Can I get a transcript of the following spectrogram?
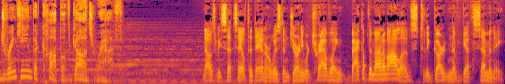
drinking the cup of God's wrath. Now, as we set sail today on our wisdom journey, we're traveling back up the Mount of Olives to the Garden of Gethsemane.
